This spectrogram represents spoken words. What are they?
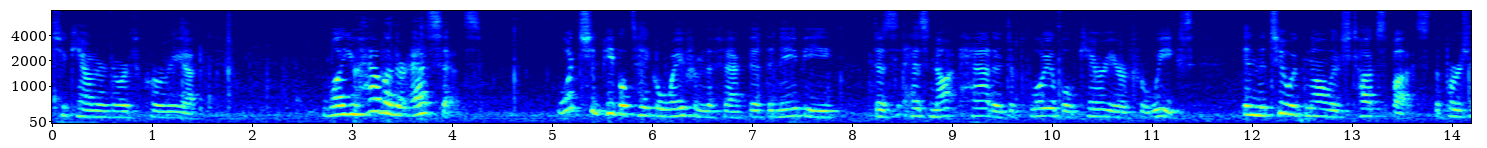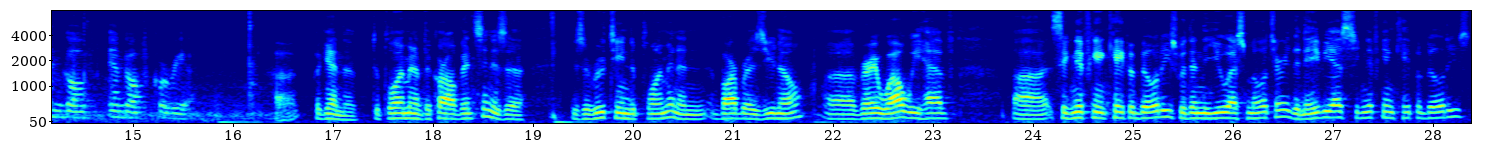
to counter North Korea, while you have other assets, what should people take away from the fact that the Navy does, has not had a deployable carrier for weeks in the two acknowledged hotspots, the Persian Gulf and off Korea? Uh, Again, the deployment of the Carl Vinson is a, is a routine deployment, and Barbara, as you know uh, very well, we have uh, significant capabilities within the U.S. military. The Navy has significant capabilities.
